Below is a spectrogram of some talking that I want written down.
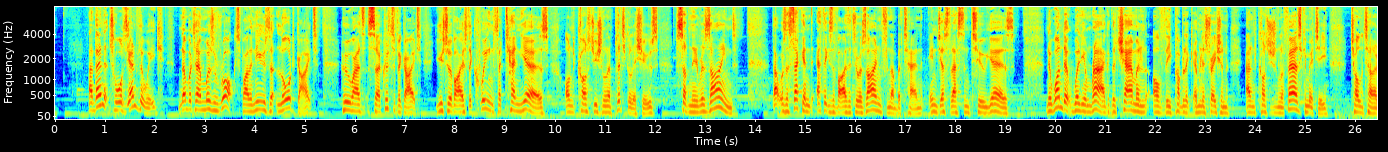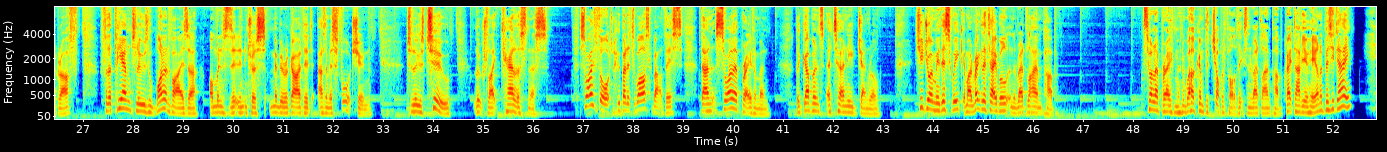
And then towards the end of the week, number 10 was rocked by the news that Lord Geidt, who, as Sir Christopher Geidt, used to advise the Queen for 10 years on constitutional and political issues, suddenly resigned. That was the second ethics advisor to resign from number 10 in just less than two years. No wonder William Wragg, the chairman of the Public Administration and Constitutional Affairs Committee, told the Telegraph for the PM to lose one advisor on ministers' interests may be regarded as a misfortune. To lose two looks like carelessness. So I thought who better to ask about this than Suella Braverman, the government's Attorney General. She joined me this week at my regular table in the Red Lion pub. Suella Braverman, welcome to Chopper's Politics in the Red Lion Pub. Great to have you here on a busy day.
